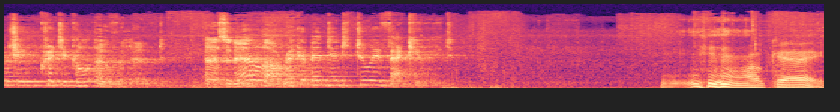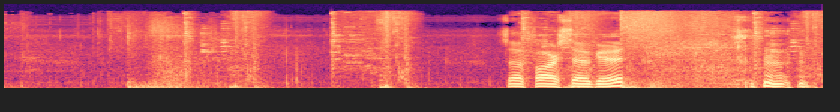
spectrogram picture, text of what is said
approaching critical overload. Personnel are recommended to evacuate. okay. So far, so good.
